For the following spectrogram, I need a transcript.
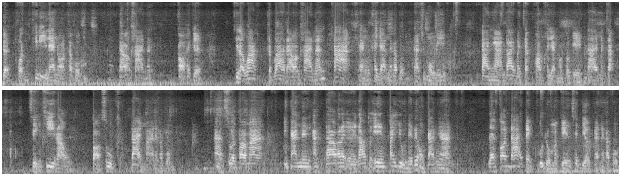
เกิดผลที่ดีแน่นอนครับผมดาวอังคารนั้นก่อให้เกิด ที่เราว่ากันว่าดาวอังคารนั้นกล้าแข็งขยันนะครับผมณชั่วโมงนี้ การงานได้มาจากความขยันของตัวเองได้มาจาก สิ่งที่เราต่อสู้ได้มานะครับผม อะส่วนต่อมาอีกอันหนึ่งอะดาวอะไรเอ่ยดาวตัวเองไปอยู่ในเรื่องของการงาน และก็ได้เป็นอุดมเกณฑ์เช่นเดียวกันนะครับผม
